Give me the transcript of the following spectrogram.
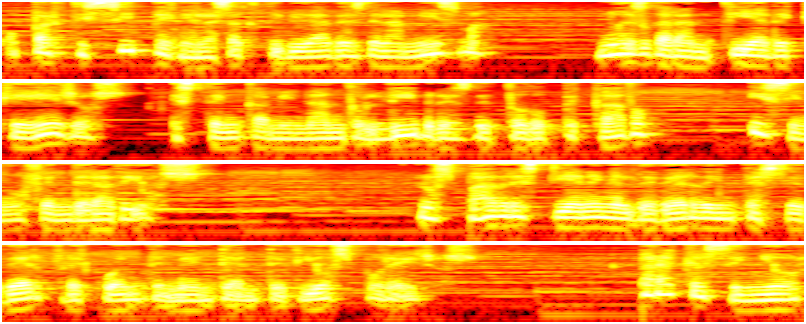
o participen en las actividades de la misma no es garantía de que ellos estén caminando libres de todo pecado y sin ofender a Dios. Los padres tienen el deber de interceder frecuentemente ante Dios por ellos, para que el Señor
